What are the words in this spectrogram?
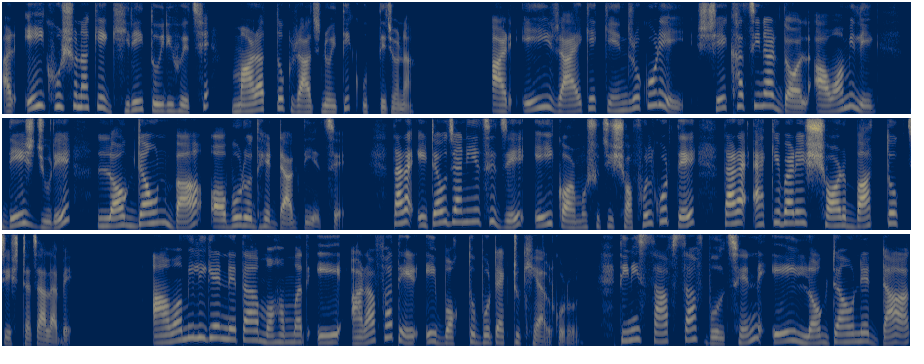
আর এই ঘোষণাকে ঘিরেই তৈরি হয়েছে মারাত্মক রাজনৈতিক উত্তেজনা। আর এই রায়কে কেন্দ্র করেই শেখ হাসিনার দল আওয়ামী লীগ দেশজুড়ে লকডাউন বা অবরোধের ডাক দিয়েছে। তারা এটাও জানিয়েছে যে এই কর্মসূচি সফল করতে তারা একেবারে সর্বাত্মক চেষ্টা চালাবে। আওয়ামী লীগের নেতা মোহাম্মদ এ আরাফাতের এই বক্তব্যটা একটু খেয়াল করুন। তিনি সাফ সাফ বলছেন, এই লকডাউনের ডাক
